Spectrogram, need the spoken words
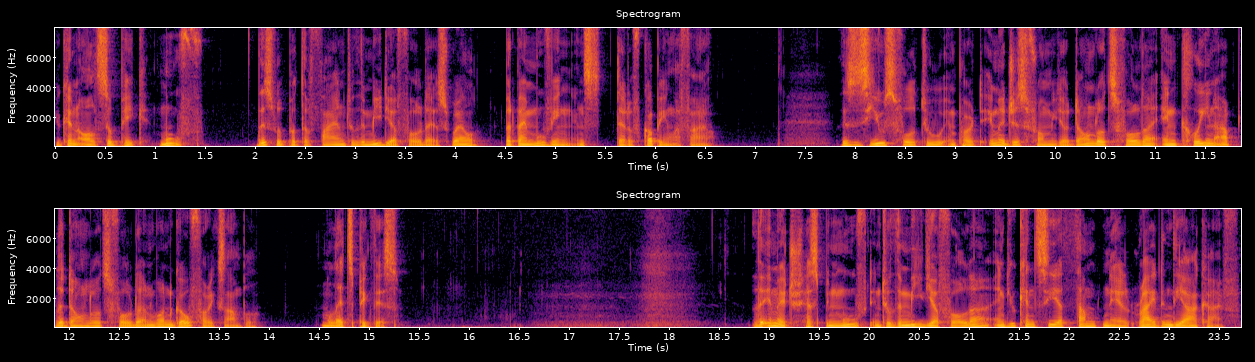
You can also pick Move. This will put the file into the media folder as well, but by moving instead of copying the file. This is useful to import images from your downloads folder and clean up the downloads folder in one go, for example. Let's pick this. The image has been moved into the media folder and you can see a thumbnail right in the archive.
